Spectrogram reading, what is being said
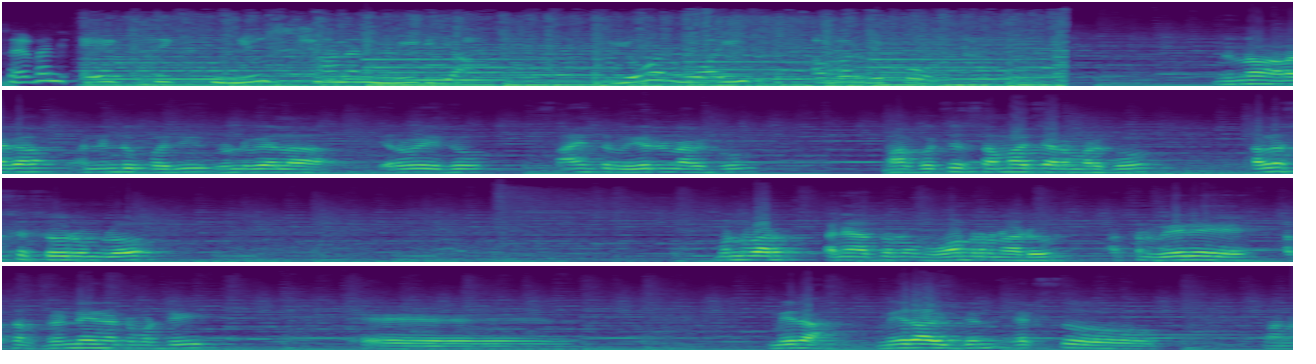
786 news channel media your voice our report నిన్న అనగా పన్నెండు పది రెండు వేల ఇరవై ఐదు సాయంత్రం ఏడున్నరకు మాకు వచ్చిన సమాచారం వరకు కలర్స్ షోరూంలో మున్వర్ అనే అతను ఓనర్ ఉన్నాడు. అతను వేరే అతని ఫ్రెండ్ అయినటువంటి మీరా మీరా ఉద్దీన్ ఎక్స్ మన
